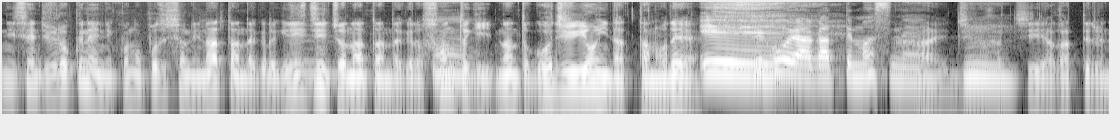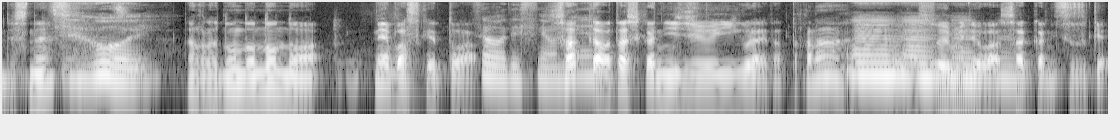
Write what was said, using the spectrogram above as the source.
2016年にこのポジションになったんだけど技術委員長になったんだけどその時なんと54位だったので、えー。すごい上がってますね。はい、うん。18位上がってるんですね、すごい。だからどんどんどんどんねバスケットは。そうですよね。サッカーは確か20位ぐらいだったかな、うんそういう意味ではサッカーに続け、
